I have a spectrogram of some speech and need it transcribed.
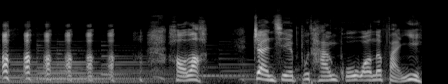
哈哈哈哈！好了，暂且不谈国王的反应，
